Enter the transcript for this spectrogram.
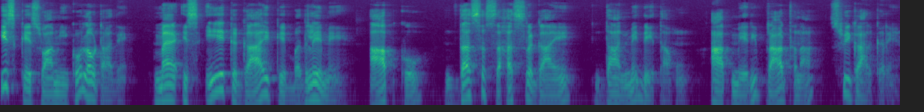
इसके स्वामी को लौटा दें। मैं इस एक गाय के बदले में आपको दस सहस्र गायें दान में देता हूँ। आप मेरी प्रार्थना स्वीकार करें।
